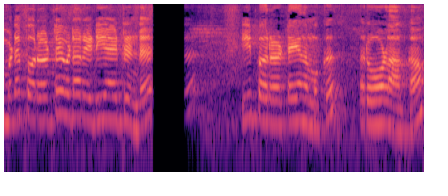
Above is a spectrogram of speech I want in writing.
നമ്മുടെ പൊറോട്ട ഇവിടെ റെഡി ആയിട്ടുണ്ട്. ഈ പൊറോട്ടയെ നമുക്ക് റോളാക്കാം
